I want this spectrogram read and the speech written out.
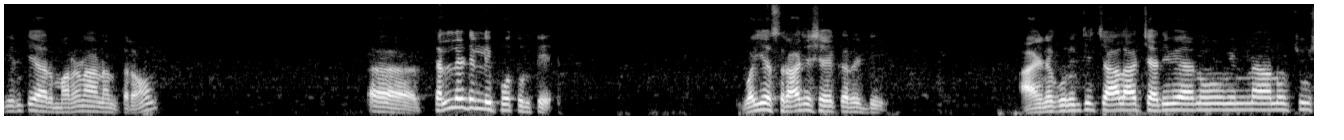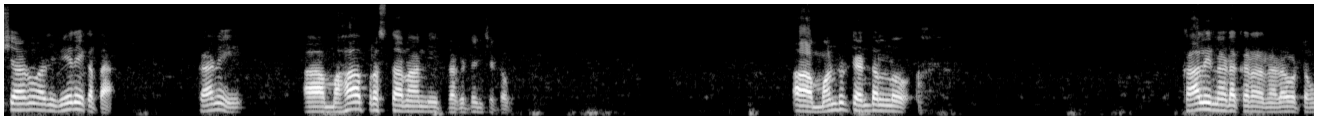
ఎన్టీఆర్ మరణానంతరం ఆ, తెల్లడిల్లి పోతుంటే వైఎస్ రాజశేఖర్ రెడ్డి ఆయన గురించి చాలా చదివాను విన్నాను చూశాను అది వేరే కథ. కానీ ఆ మహాప్రస్థానాన్ని ప్రకటించటం ఆ మండు టెండల్లో కాలినడకన నడవటం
